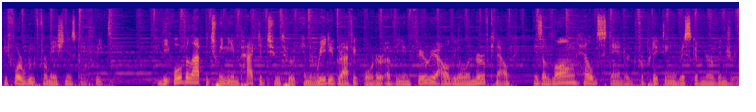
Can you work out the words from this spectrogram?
before root formation is complete? The overlap between the impacted tooth root and the radiographic border of the inferior alveolar nerve canal is a long held standard for predicting the risk of nerve injury.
